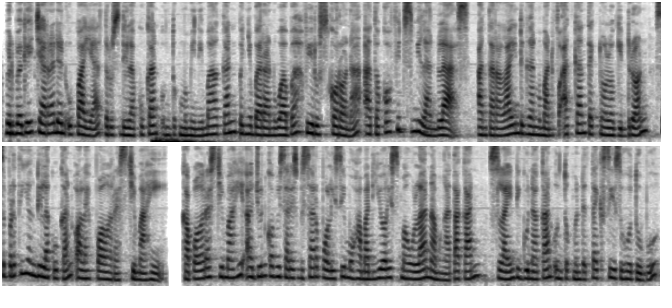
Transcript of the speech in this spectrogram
Berbagai cara dan upaya terus dilakukan untuk meminimalkan penyebaran wabah virus corona atau COVID-19, antara lain dengan memanfaatkan teknologi drone seperti yang dilakukan oleh Polres Cimahi. Kapolres Cimahi Ajun Komisaris Besar Polisi Muhammad Yoris Maulana mengatakan, selain digunakan untuk mendeteksi suhu tubuh,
